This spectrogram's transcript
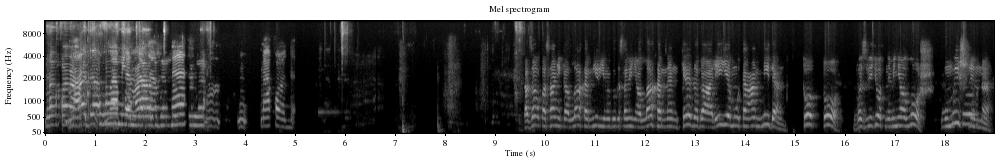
مقعده من النار مقعد Сказал посланник Аллаха, мир ему и благословение Аллаха, «Мен кэзаба алейя мутааммидан». Тот, кто возведет на меня ложь умышленно,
